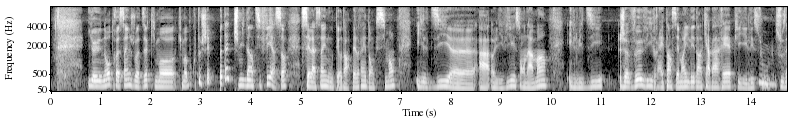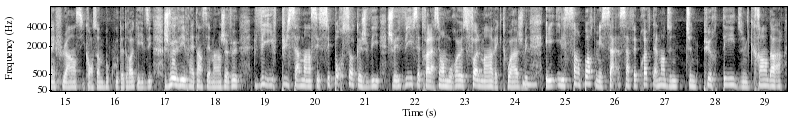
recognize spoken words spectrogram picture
Il y a une autre scène, je dois dire, qui m'a qui m'a beaucoup touché. Peut-être que je m'identifie à ça. C'est la scène où Théodore Pellerin, donc Simon, il dit euh, à Olivier, son amant, il lui dit je veux vivre intensément. Il est dans le cabaret, puis il est sous, sous influence, il consomme beaucoup de drogue et il dit Je veux vivre intensément, je veux vivre puissamment. C'est, c'est pour ça que je vis. Je vais vivre cette relation amoureuse follement avec toi. Je vais... Et il s'emporte, mais ça, ça fait preuve tellement d'une, d'une pureté, d'une grandeur,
